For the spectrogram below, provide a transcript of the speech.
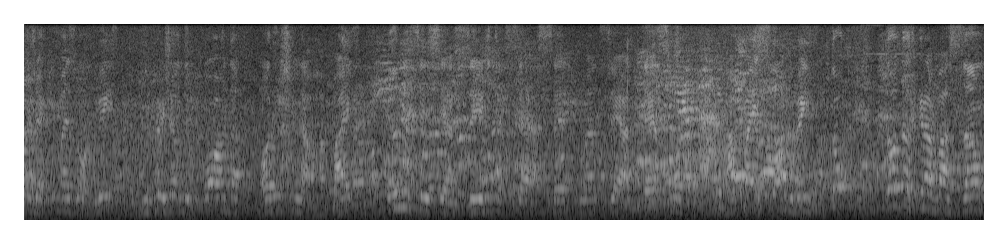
hoje aqui mais uma vez no Feijão de Corda original. Rapaz, eu não sei se é a sexta, se é a sétima, se é a décima. Rapaz, homem vem to todas as gravações,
